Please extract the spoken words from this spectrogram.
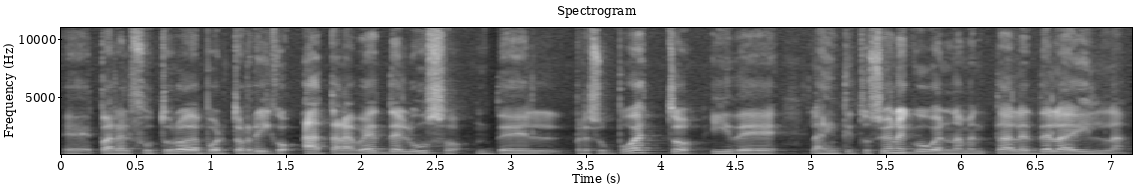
eh, para el futuro de Puerto Rico a través del uso del presupuesto y de las instituciones gubernamentales de la isla.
